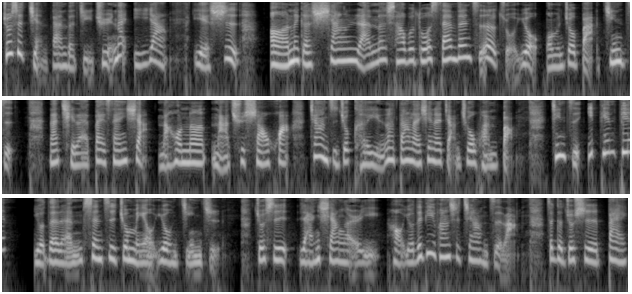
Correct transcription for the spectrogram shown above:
就是简单的几句，那一样也是。呃，那个香燃了差不多三分之二左右，我们就把金子拿起来拜三下，然后呢拿去烧化，这样子就可以。那当然现在讲究环保，金子一点点，有的人甚至就没有用金子。就是燃香而已，好，有的地方是这样子啦。这个就是拜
